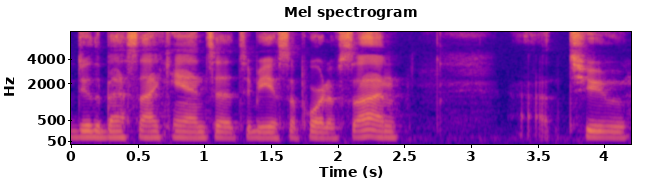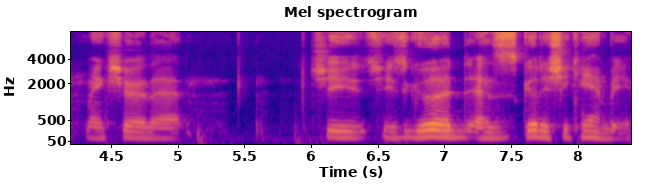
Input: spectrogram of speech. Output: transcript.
do the best I can to, to be a supportive son uh, to make sure that she she's good as good as she can be.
